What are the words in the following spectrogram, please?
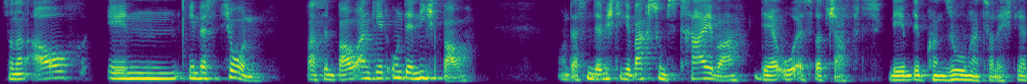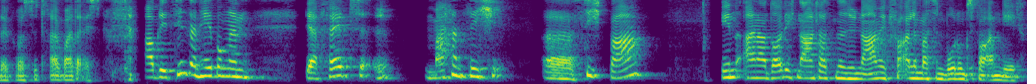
sondern auch in Investitionen, was den Bau angeht und den Nichtbau. Und das sind der wichtige Wachstumstreiber der US-Wirtschaft, neben dem Konsum natürlich, der der größte Treiber da ist. Aber die Zinsanhebungen der Fed machen sich äh, sichtbar in einer deutlich nachlassenden Dynamik, vor allem was den Wohnungsbau angeht.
